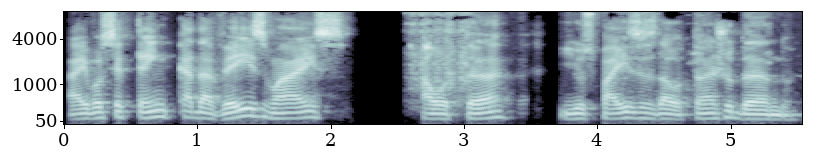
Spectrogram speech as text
Aí você tem cada vez mais a OTAN e os países da OTAN ajudando.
